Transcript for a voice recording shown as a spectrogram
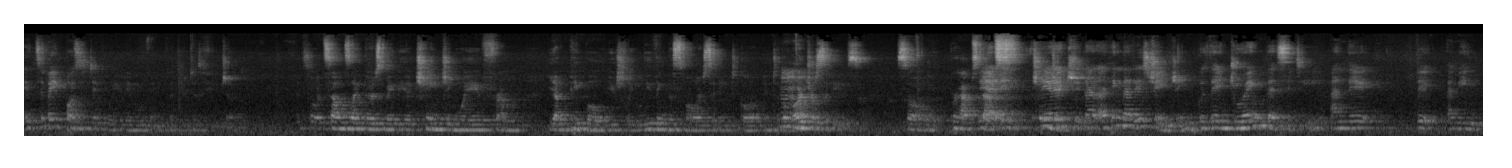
it's a very positive way we're moving into the future. And so it sounds like there's maybe a changing wave from young people usually leaving the smaller city to go into the Mm. larger cities. So perhaps that's in- changing. that- I think that is changing because they're enjoying their city and they, they I mean,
